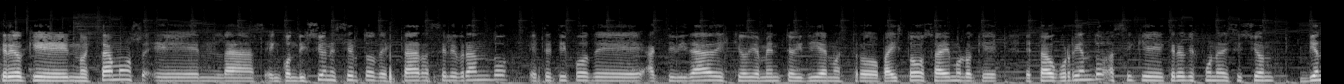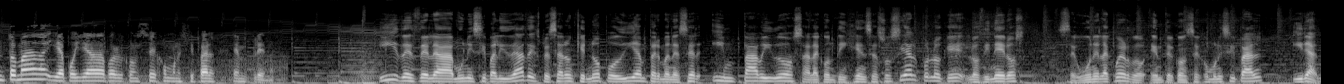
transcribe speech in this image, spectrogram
Creo que no estamos en, las, en condiciones, ¿cierto?, de estar celebrando este tipo de actividades que obviamente hoy día en nuestro país todos sabemos lo que está ocurriendo, así que creo que fue una decisión bien tomada y apoyada por el Consejo Municipal en pleno y desde la municipalidad expresaron que no podían permanecer impávidos a la contingencia social, por lo que los dineros, según el acuerdo entre el Consejo Municipal, irán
